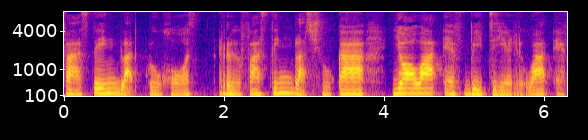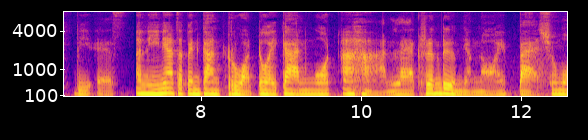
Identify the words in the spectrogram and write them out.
fasting blood glucose หรือ fasting blood sugar ย่อว่า FBG หรือว่า FBS อันนี้เนี่ยจะเป็นการตรวจโดยการงดอาหารและเครื่องดื่มอย่างน้อย 8 ชั่วโม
